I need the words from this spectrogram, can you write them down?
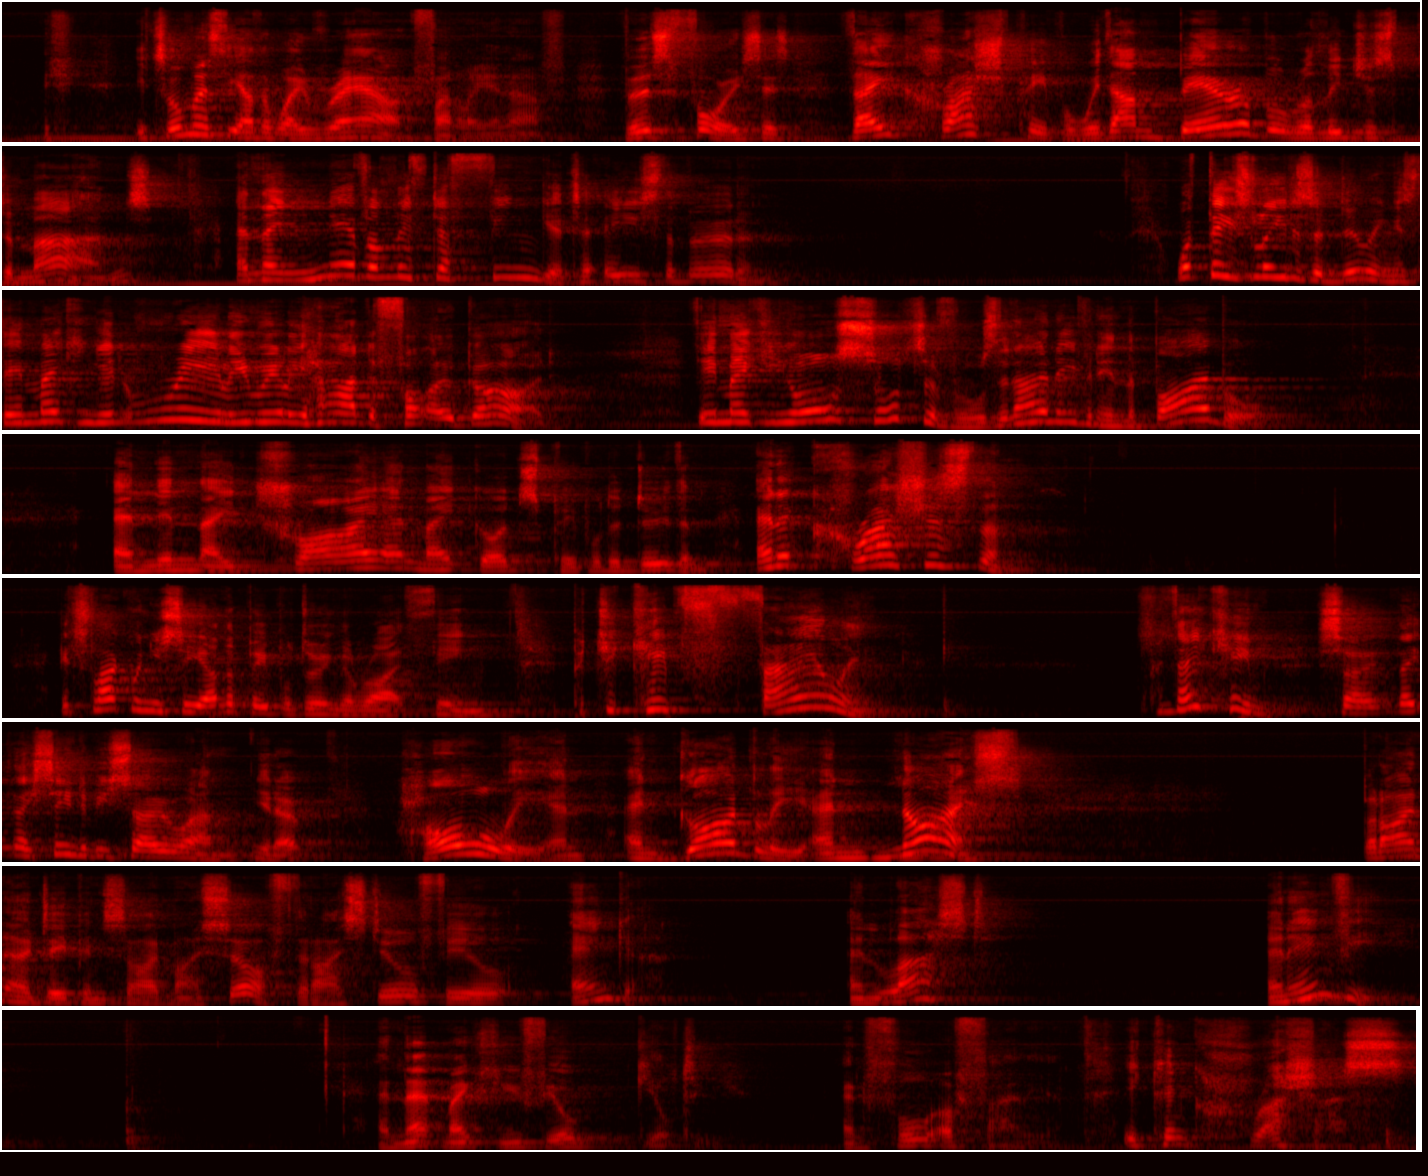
it's almost the other way round, funnily enough. Verse 4, he says, They crush people with unbearable religious demands and they never lift a finger to ease the burden. What these leaders are doing is they're making it really, really hard to follow God. They're making all sorts of rules that aren't even in the Bible. And then they try and make God's people to do them. And it crushes them. It's like when you see other people doing the right thing, but you keep failing. And they keep so they, they seem to be so um, you know holy and, and godly and nice. But I know deep inside myself that I still feel anger and lust and envy. And that makes you feel guilty and full of failure. It can crush us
